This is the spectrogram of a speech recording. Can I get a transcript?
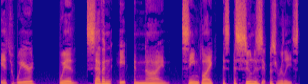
it's weird with 7, 8, and 9. Seemed like as, as soon as it was released,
